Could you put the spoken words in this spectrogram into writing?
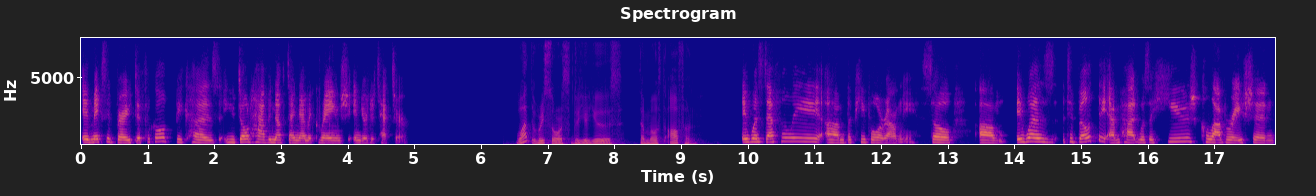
it makes it very difficult because you don't have enough dynamic range in your detector. What resource do you use the most often? It was definitely um, the people around me. So um, it was to build the EMPAD was a huge collaboration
